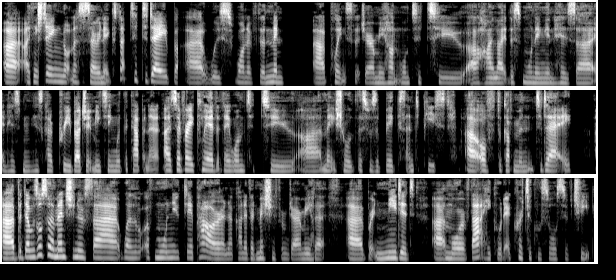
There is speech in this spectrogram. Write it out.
uh, I think Sting, not necessarily expected today, but uh, was one of the main points that Jeremy Hunt wanted to highlight this morning in his in his his kind of pre-budget meeting with the cabinet. So very clear that they wanted to make sure that this was a big centerpiece of the government today. But there was also a mention of well, of more nuclear power and a kind of admission from Jeremy that Britain needed more of that. He called it a critical source of cheap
